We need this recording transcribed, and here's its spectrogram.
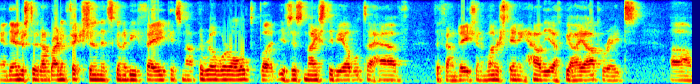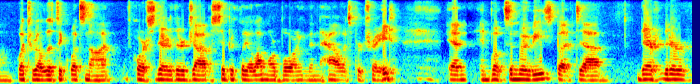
and they understood I'm writing fiction. It's going to be fake. It's not the real world, but it's just nice to be able to have the foundation of understanding how the FBI operates. Um, what's realistic, what's not. Of course, their their job is typically a lot more boring than how it's portrayed in, in books and movies, but uh, they're they're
